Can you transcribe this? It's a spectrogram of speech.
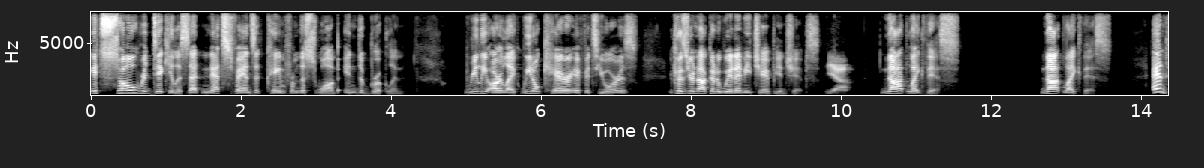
it's so ridiculous that Nets fans that came from the swamp into Brooklyn really are like, we don't care if it's yours because you're not going to win any championships. Yeah, Not like this. Not like this. And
